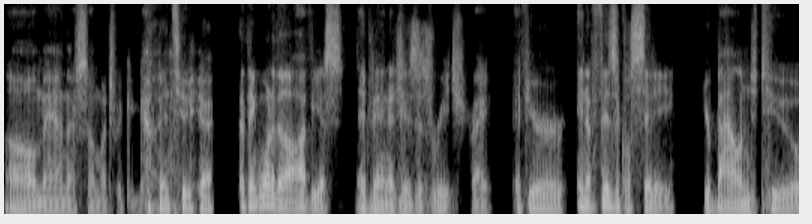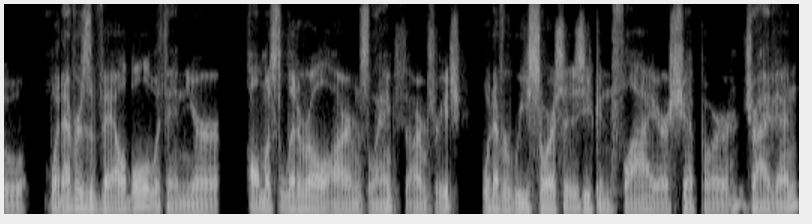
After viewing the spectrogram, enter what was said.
Oh man there's so much we could go into here. I think one of the obvious advantages is reach right? If you're in a physical city you're bound to whatever's available within your almost literal arm's length arm's reach whatever resources you can fly or ship or drive in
